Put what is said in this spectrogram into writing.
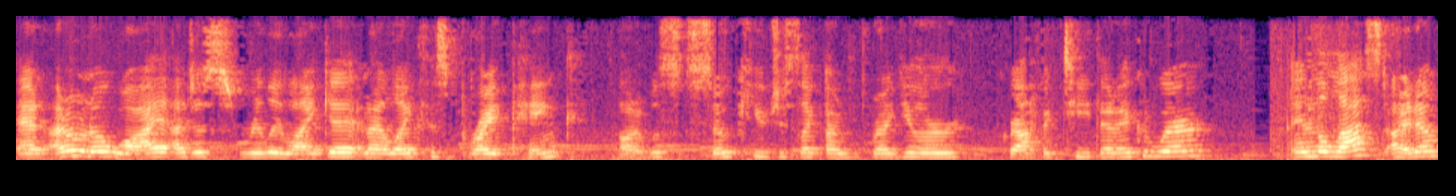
and I don't know why, I just really like it and I like this bright pink. Thought it was so cute, just like a regular graphic tee that I could wear. And the last item,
